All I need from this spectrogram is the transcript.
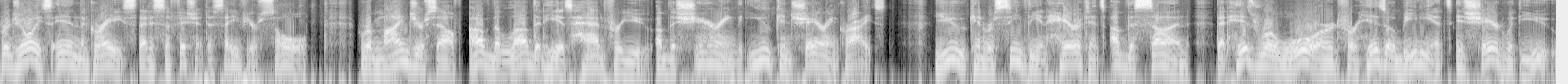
Rejoice in the grace that is sufficient to save your soul. Remind yourself of the love that He has had for you, of the sharing that you can share in Christ you can receive the inheritance of the Son, that his reward for his obedience is shared with you.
